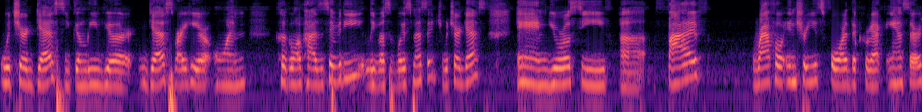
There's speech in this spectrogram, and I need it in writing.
with your guess. You can leave your guests right here on Cooking with Positivity. Leave us a voice message with your guests, and you'll receive uh, five raffle entries for the correct answer.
